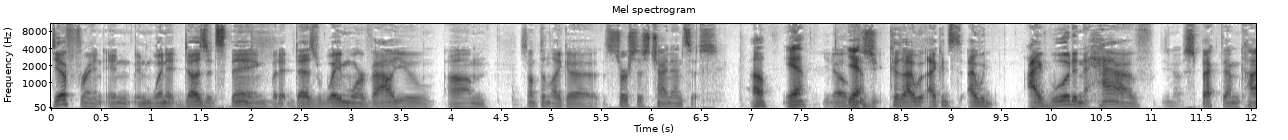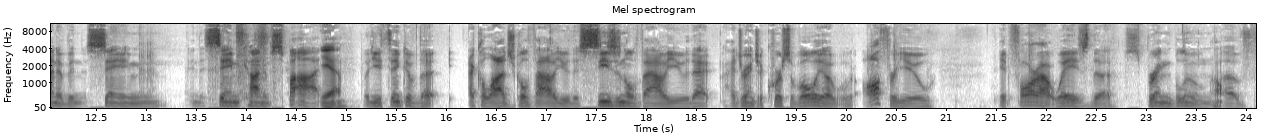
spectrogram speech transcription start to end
different in, in when it does its thing, but it does way more value. Um, something like a Cercis chinensis. Oh yeah, You know, Yeah. because I would I could I would I would and have you know spec them kind of in the same in the same kind of spot. Yeah. But you think of the ecological value, the seasonal value that hydrangea quercifolia would offer you, it far outweighs the spring bloom Oh. of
